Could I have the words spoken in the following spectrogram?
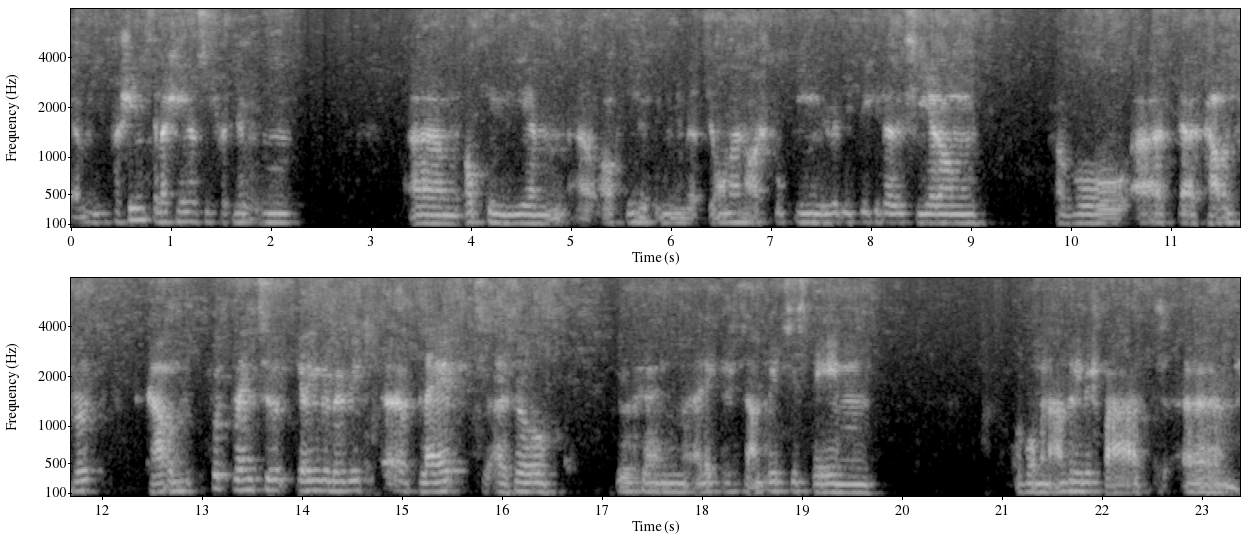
äh, ähm, verschiedenste Maschinen sich verknüpfen ähm, optimieren, äh, auch die nötigen Innovationen ausspucken über die Digitalisierung, wo äh, der Carbon, Foot, Carbon Footprint so gering wie möglich äh, bleibt, also durch ein elektrisches Antriebssystem, wo man Antriebe spart. Ähm,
